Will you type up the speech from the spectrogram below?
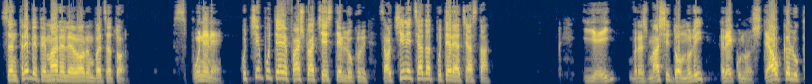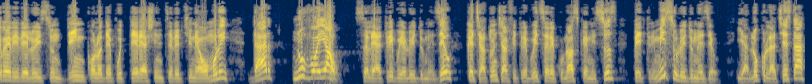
să întrebe pe marele lor învățător. Spune-ne, cu ce putere faci tu aceste lucruri sau cine ți-a dat puterea aceasta? Ei, vrăjmașii Domnului, recunoșteau că lucrările lui sunt dincolo de puterea și înțelepciunea omului, dar nu voiau să le atribuie lui Dumnezeu, căci atunci ar fi trebuit să recunoască în Isus pe trimisul lui Dumnezeu, iar lucrul acesta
